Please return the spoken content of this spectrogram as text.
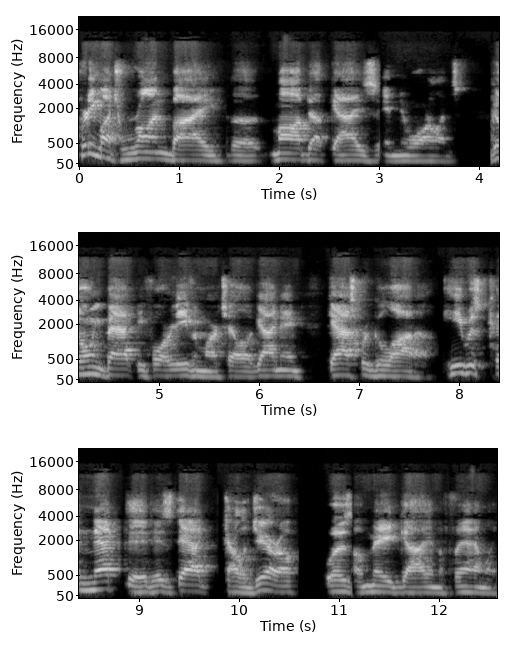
pretty much run by the mobbed up guys in New Orleans, going back before even Marcello, a guy named Gaspar Gulata. He was connected. His dad, Calogero, was a made guy in the family.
